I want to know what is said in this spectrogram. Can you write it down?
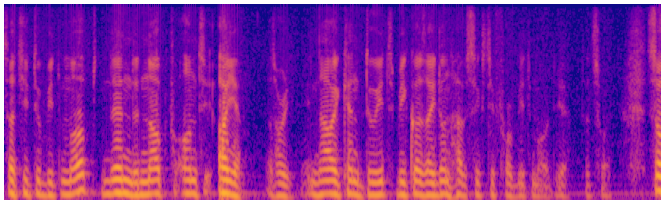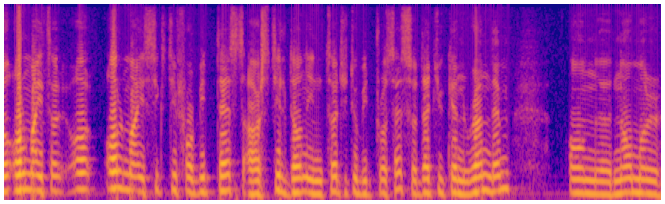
Thirty-two bit NOP, then the NOP on. t- oh yeah, sorry. Now I can't do it because I don't have 64-bit mode. Yeah, that's why. So all my all, all my 64-bit tests are still done in 32-bit process, so that you can run them on a normal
